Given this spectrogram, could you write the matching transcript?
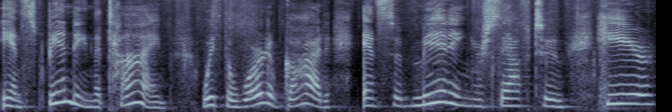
in spending the time with the Word of God and submitting yourself to hear,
